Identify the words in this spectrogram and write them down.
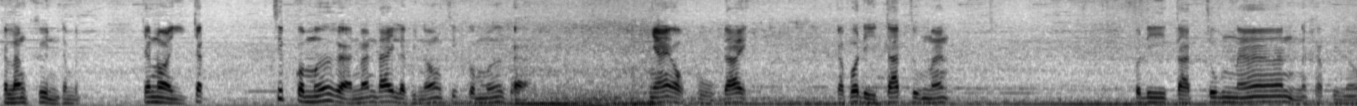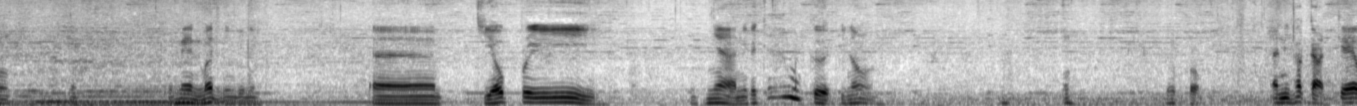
กำลังขึ้นจังหน่อยจัก สิบกว่ามือกับนั้นได้ละพี่น้องสิบกว่ามือกับย้ายออกปลูกได้ก็พอดีตัดจุ่มนั้นพอดีตัดจุ่มนั้นนะครับ พี่น้องแม่นหมดนี่อยู่นี่เอ่อเขียวปรีหญ้านี่ก็จ้ามันเกิดพี่น้องเดี๋ยวก่อนอันนี้ผักกาดแก้ว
